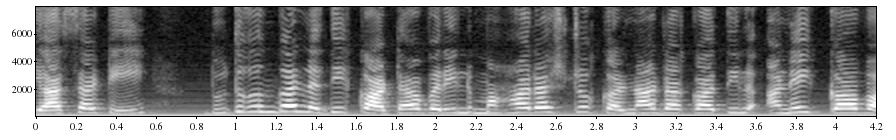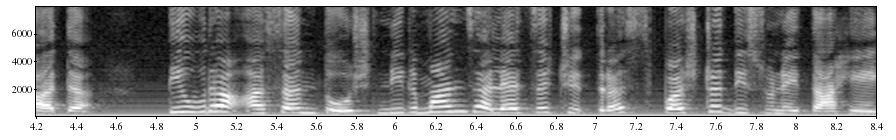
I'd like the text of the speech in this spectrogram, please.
यासाठी दूधगंगा नदी काठावरील महाराष्ट्र कर्नाटकातील अनेक गावात तीव्र असंतोष निर्माण झाल्याचं चित्र स्पष्ट दिसून येत आहे.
